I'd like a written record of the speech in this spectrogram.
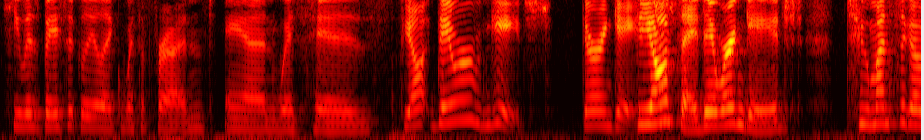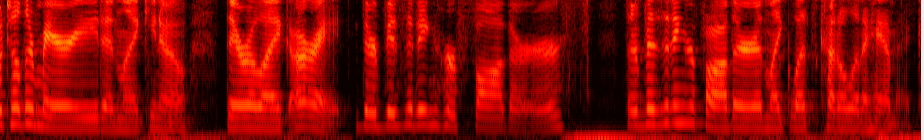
he was basically like with a friend and with his Fian- they were engaged. They're engaged. fiance. They were engaged two months ago till they're married, and like you know they were like, all right, They're visiting her father. they're visiting her father, and like let's cuddle in a hammock.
